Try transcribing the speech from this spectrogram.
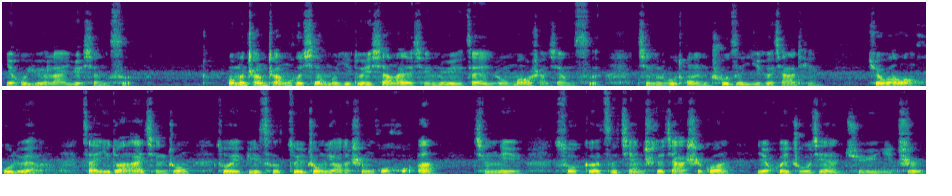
也会越来越相似。我们常常会羡慕一对相爱的情侣在容貌上相似，竟如同出自一个家庭，却往往忽略了，在一段爱情中，作为彼此最重要的生活伙伴，情侣所各自坚持的价值观也会逐渐趋于一致。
